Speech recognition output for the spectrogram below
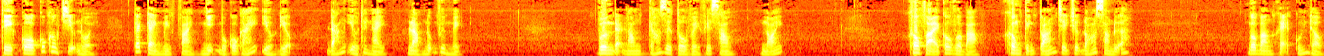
thì cô cũng không chịu nổi cách cảnh mình phải nhịn một cô gái yểu điệu, đáng yêu thế này làm nũng với mình. Vương Đại Long kéo Dư Tô về phía sau, nói Không phải cô vừa bảo không tính toán chuyện trước đó sao nữa? Ngô Bằng khẽ cúi đầu,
